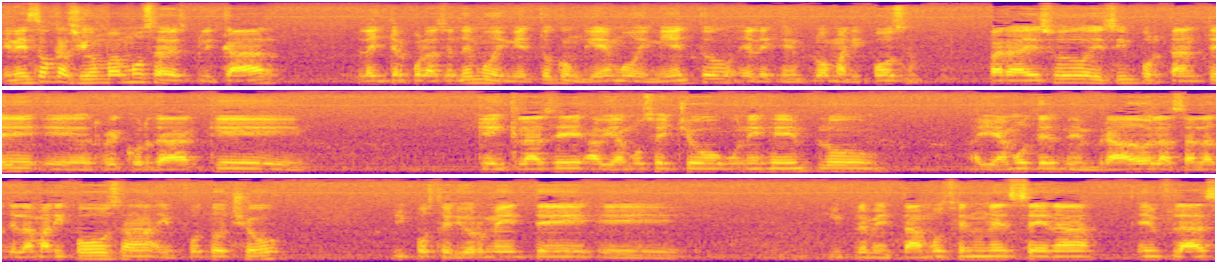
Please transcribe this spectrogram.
En esta ocasión vamos a explicar la interpolación de movimiento con guía de movimiento, el ejemplo mariposa. Para eso es importante eh, recordar que, que en clase habíamos hecho un ejemplo, habíamos desmembrado las alas de la mariposa en Photoshop y posteriormente eh, implementamos en una escena en Flash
